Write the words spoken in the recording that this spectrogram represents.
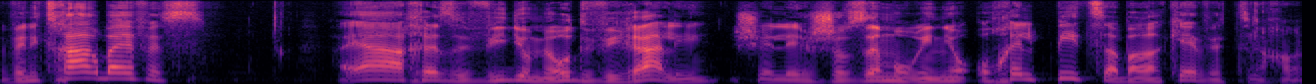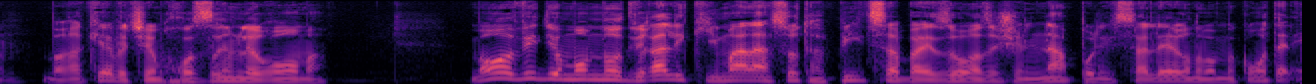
וניצחה 4-0. היה אחרי זה וידאו מאוד ויראלי של ז'וזה מוריניו אוכל פיצה ברכבת. נכון. ברכבת שהם חוזרים לרומא. מאוד וידאו מאוד מאוד ויראלי, כי מה לעשות, הפיצה באזור הזה של נפולי, סלרנו, במקומות האלה,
